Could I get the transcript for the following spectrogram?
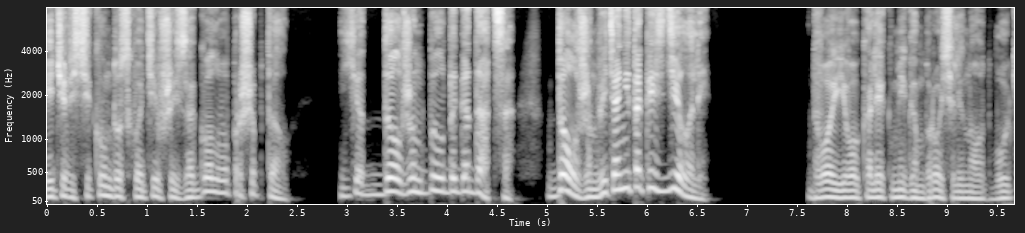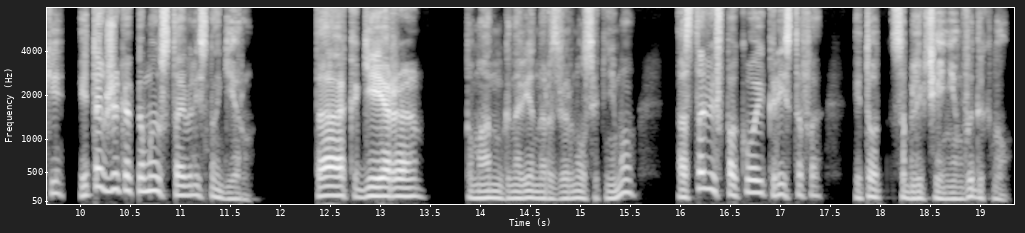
и через секунду, схватившись за голову, прошептал. «Я должен был догадаться! Должен, ведь они так и сделали!» Двое его коллег мигом бросили ноутбуки и так же, как и мы, уставились на Геру. «Так, Гера...» Туман мгновенно развернулся к нему, оставив в покое Кристофа, и тот с облегчением выдохнул.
